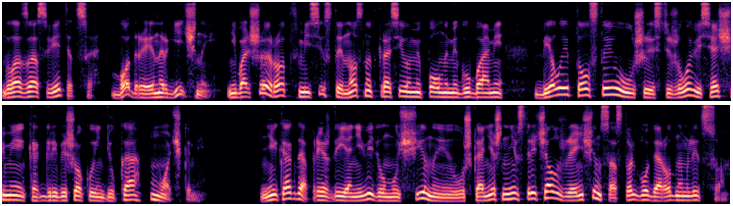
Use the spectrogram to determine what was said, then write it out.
Глаза светятся, бодрый, энергичный, небольшой рот, мясистый нос над красивыми полными губами, белые толстые уши с тяжело висящими, как гребешок у индюка, мочками. Никогда прежде я не видел мужчин и уж, конечно, не встречал женщин со столь благородным лицом.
